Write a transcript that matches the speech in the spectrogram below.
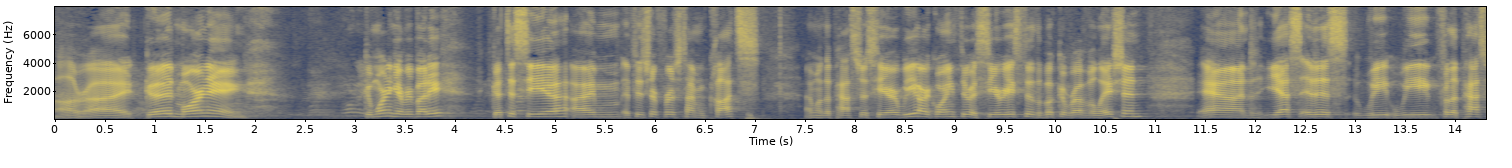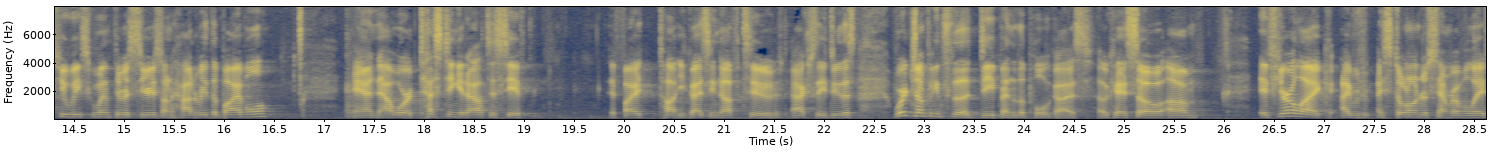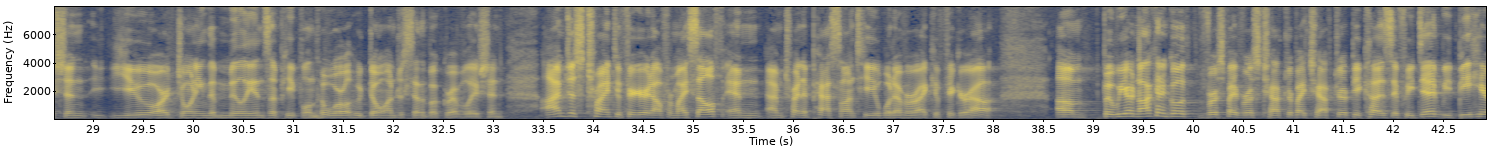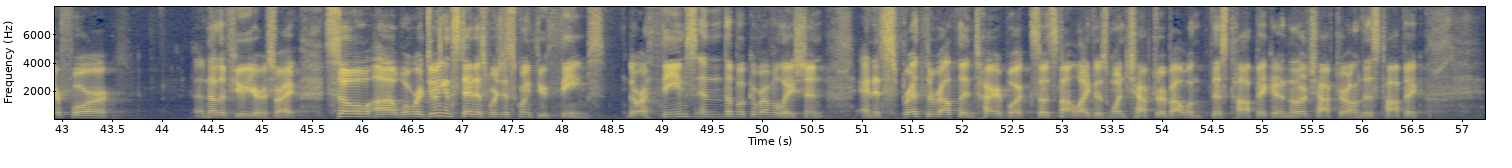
All right. Good morning. Good morning, everybody. Good to see you. I'm, if it's your first time COTS, I'm one of the pastors here. We are going through a series through the book of Revelation. And yes, it is, we, we, for the past few weeks, we went through a series on how to read the Bible. And now we're testing it out to see if, if I taught you guys enough to actually do this. We're jumping into the deep end of the pool, guys. Okay, so, um, if you're like, I, I still don't understand Revelation, you are joining the millions of people in the world who don't understand the book of Revelation. I'm just trying to figure it out for myself, and I'm trying to pass on to you whatever I can figure out. Um, but we are not going to go verse by verse, chapter by chapter, because if we did, we'd be here for another few years, right? So, uh, what we're doing instead is we're just going through themes. There are themes in the book of Revelation, and it's spread throughout the entire book. So it's not like there's one chapter about one, this topic and another chapter on this topic.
